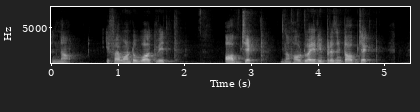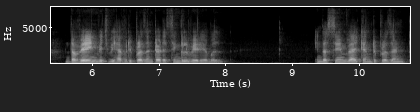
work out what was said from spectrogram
now if I want to work with object now how do I represent object? The way in which we have represented a single variable in the same way I can represent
